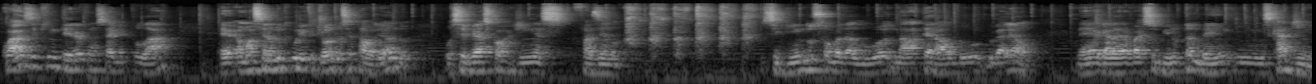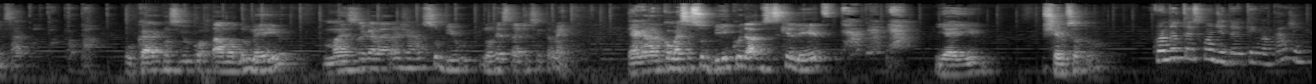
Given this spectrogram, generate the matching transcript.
quase que inteira consegue pular. É é uma cena muito bonita de onde você tá olhando. Você vê as cordinhas fazendo. seguindo o sombra da lua na lateral do, do galeão. Né? A galera vai subindo também em escadinhas, sabe? O cara conseguiu cortar uma do meio, mas a galera já subiu no restante assim também. E a galera começa a subir, cuidar dos esqueletos. E aí chega o seu turno. Quando eu tô escondida, eu tenho vantagem?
